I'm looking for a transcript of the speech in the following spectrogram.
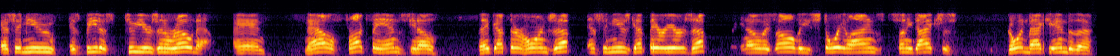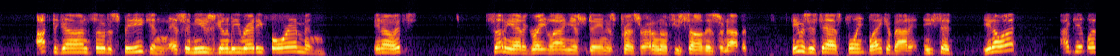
SMU has beat us two years in a row now, and now Frog fans, you know, they've got their horns up. SMU's got their ears up you know, there's all these storylines. Sonny Dykes is going back into the octagon, so to speak, and SMU's going to be ready for him. And you know, it's Sonny had a great line yesterday in his presser. I don't know if you saw this or not, but he was just asked point blank about it. He said, "You know what? I get what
